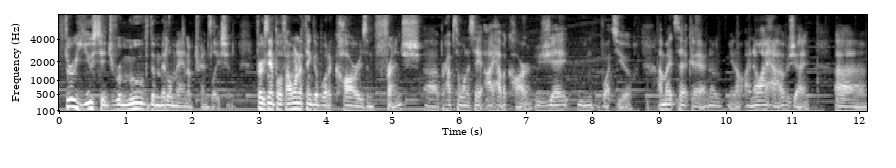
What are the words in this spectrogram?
through usage, remove the middleman of translation. For example, if I want to think of what a car is in French, uh, perhaps I want to say I have a car, j'ai une voiture. I might say, okay, I know, you know, I know I have, j'ai. Uh,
